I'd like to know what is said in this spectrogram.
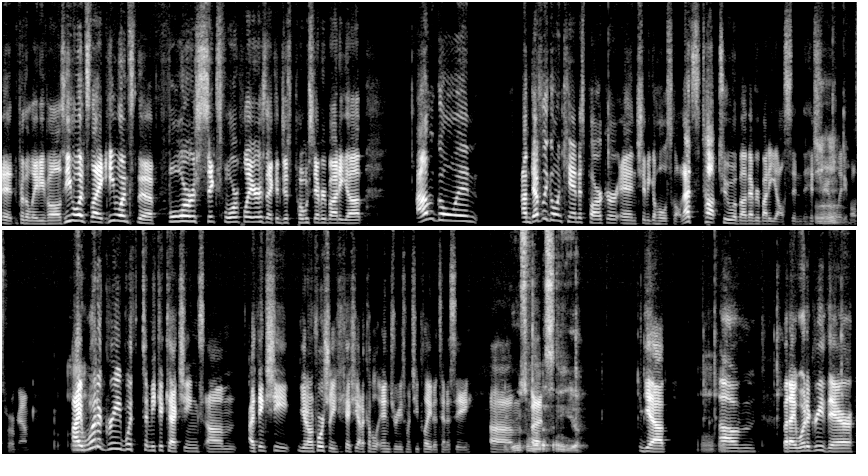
at, for the Lady Vols. He wants like he wants the four six four players that can just post everybody up. I'm going. I'm definitely going Candace Parker and Chamique Holdsclaw. That's top two above everybody else in the history of the Mhm. Lady Vols program. I Mm. would agree with Tamika Catchings. Um, I think she, you know, unfortunately, she had a couple of injuries when she played at Tennessee. Um, but one to seen you. yeah, Mhm. um, but I would agree there.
